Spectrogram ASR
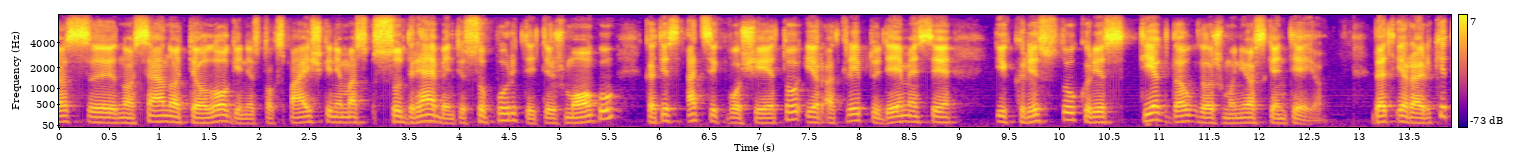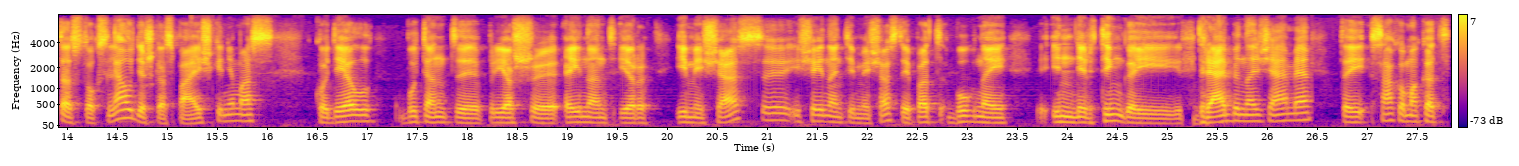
tas e, nuo seno teologinis toks paaiškinimas sudrebinti, supurtyti žmogų, kad jis atsikvošėtų ir atkreiptų dėmesį į Kristų, kuris tiek daug dėl žmonijos kentėjo. Bet yra ir kitas toks liaudiškas paaiškinimas, kodėl būtent e, prieš einant ir į mišes, e, išeinant į mišes, taip pat būgnai inirtingai drebina žemę, tai sakoma, kad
